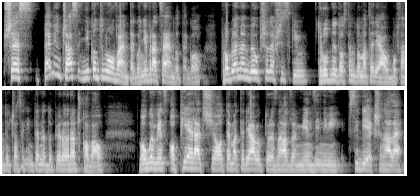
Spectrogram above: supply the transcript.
przez pewien czas nie kontynuowałem tego, nie wracałem do tego. Problemem był przede wszystkim trudny dostęp do materiału, bo w tamtych czasach internet dopiero raczkował. Mogłem więc opierać się o te materiały, które znalazłem m.in. w CD Action, ale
